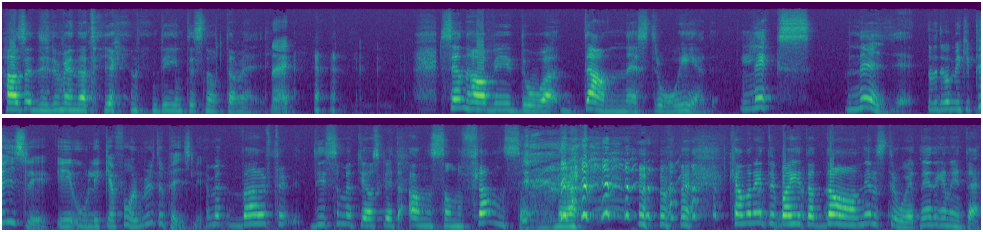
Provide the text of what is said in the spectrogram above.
Alltså, du du menar att jag, det är inte snott av mig? Nej. Sen har vi då Danne Stråhed. Lex... Nej. Det var mycket paisley i olika former utav paisley. Ja, men varför? Det är som att jag skulle heta Anson Fransson. Kan han inte bara heta Daniel Stråhed? Nej, det kan han inte.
